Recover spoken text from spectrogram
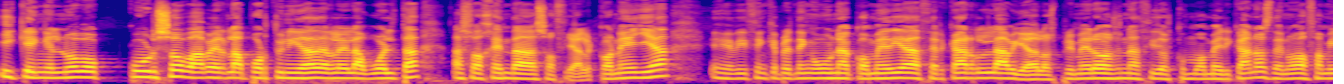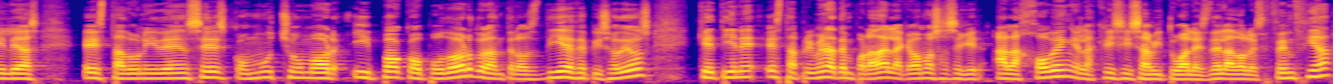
y que en el nuevo curso va a haber la oportunidad de darle la vuelta a su agenda social. Con ella eh, dicen que pretenden una comedia de acercar la vida de los primeros nacidos como americanos de nuevas familias estadounidenses con mucho humor y poco pudor durante los 10 episodios que tiene esta primera temporada en la que vamos a seguir a la joven en las crisis habituales de la adolescencia,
